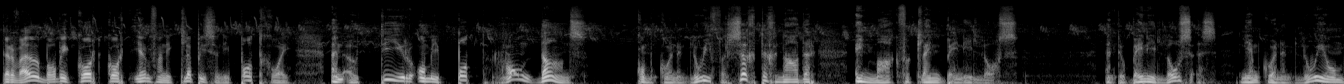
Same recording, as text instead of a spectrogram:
Terwyl Bobby kort kort een van die klippies in die pot gooi, en ou tier om die pot ronddans, kom koning Louis versigtig nader en maak vir klein Benny los. En toe Benny los is, neem koning Louis hom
